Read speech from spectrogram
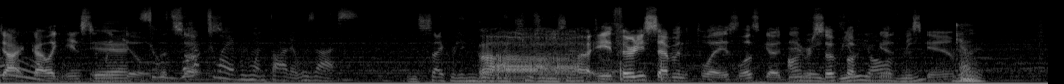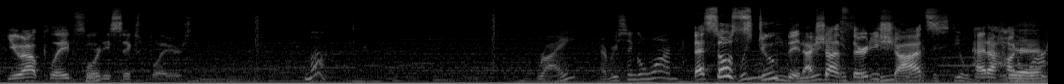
di- got Oh. like instantly Yeah. killed. So that that's why everyone thought it was us. And Seifer didn't go on accusing us Uh, after. 37th place. Let's go, dude. Are We're so really fucking all good of at this game. You outplayed 46 players. Look, Right? Every single one. That's so Wouldn't stupid. I shot 30 thief wanted to shots, had 100% Roxas or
